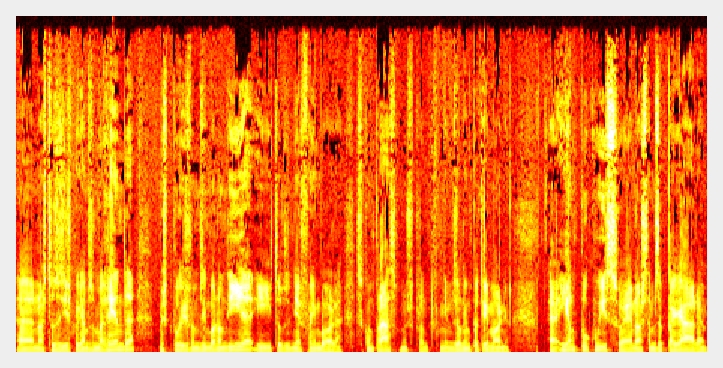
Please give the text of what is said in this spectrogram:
uh, nós todos os dias pagamos uma renda, mas depois vamos embora um dia e todo o dinheiro foi embora. Se comprássemos, pronto, tínhamos ali um património. Uh, e é um pouco isso, é, nós estamos a pagar, uh,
